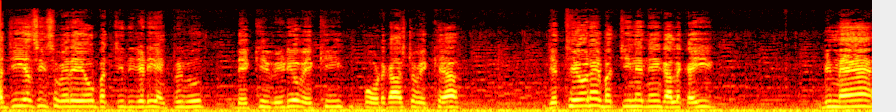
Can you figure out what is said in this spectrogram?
ਅੱਜ ਹੀ ਅਸੀਂ ਸਵੇਰੇ ਉਹ ਬੱਚੀ ਦੀ ਜਿਹੜੀ ਇੰਟਰਵਿਊ ਦੇਖੀ ਵੀਡੀਓ ਵੇਖੀ ਪੋਡਕਾਸਟ ਵੇਖਿਆ, ਜਿੱਥੇ ਉਹਨੇ ਬੱਚੀ ਨੇ ਨੇ ਗੱਲ ਕਹੀ ਵੀ ਮੈਂ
